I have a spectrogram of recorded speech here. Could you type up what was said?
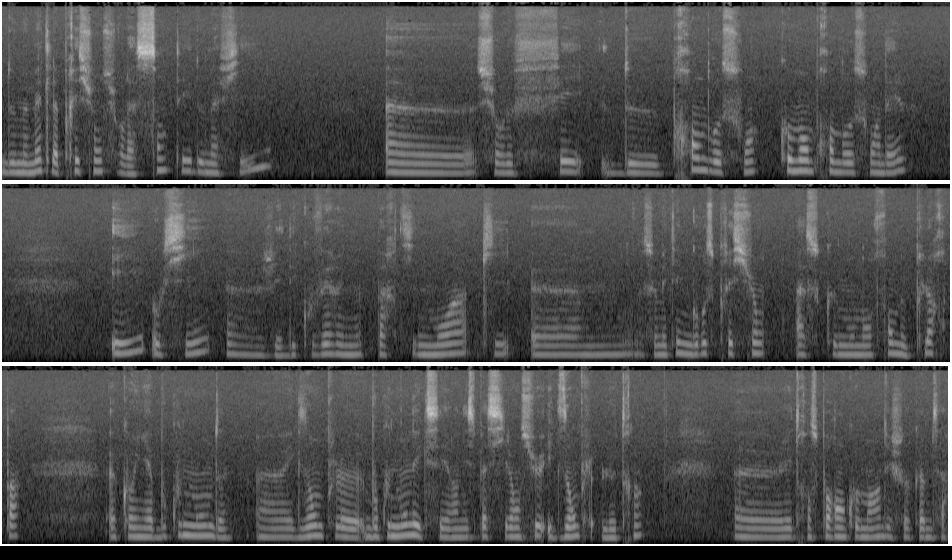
de me mettre la pression sur la santé de ma fille, euh, sur le fait de prendre soin, comment prendre soin d'elle. Et aussi, euh, j'ai découvert une partie de moi qui euh, se mettait une grosse pression à ce que mon enfant ne pleure pas euh, quand il y a beaucoup de monde. Exemple, beaucoup de monde et que c'est un espace silencieux. Exemple, le train, les transports en commun, des choses comme ça.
